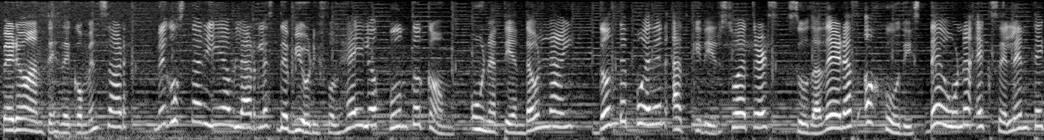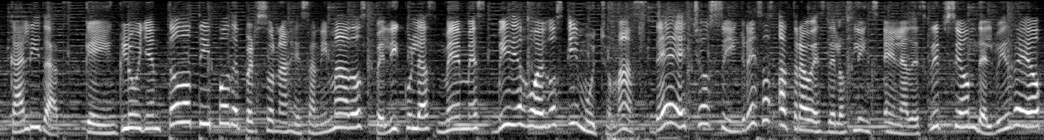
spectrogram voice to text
Pero antes de comenzar, me gustaría hablarles de BeautifulHalo.com, una tienda online donde pueden adquirir suéteres, sudaderas o hoodies de una excelente calidad, que incluyen todo tipo de personajes animados, películas, memes, videojuegos y mucho más. De hecho, si ingresas a través de los links en la descripción del video,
